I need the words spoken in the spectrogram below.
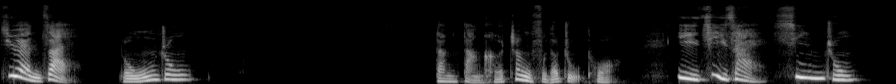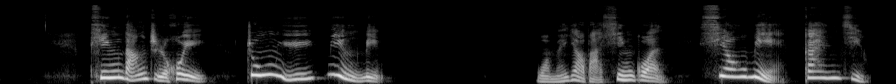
倦在笼中。当党和政府的嘱托已记在心中，听党指挥，忠于命令。我们要把新冠消灭干净。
